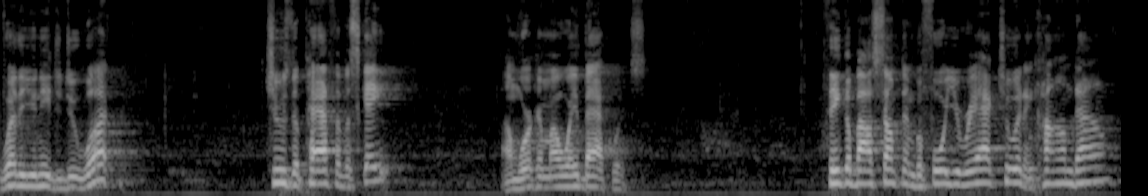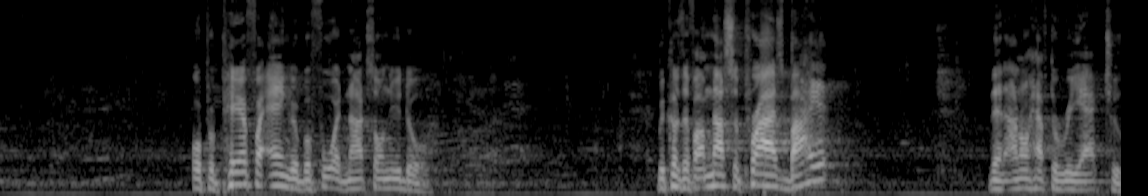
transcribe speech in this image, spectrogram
Whether you need to do what? Choose the path of escape. I'm working my way backwards. Think about something before you react to it and calm down. Or prepare for anger before it knocks on your door. Because if I'm not surprised by it, then I don't have to react to it.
